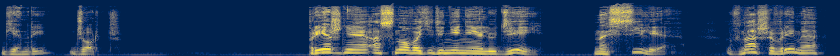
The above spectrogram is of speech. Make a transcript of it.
Генри Джордж Прежняя основа единения людей, насилие, в наше время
